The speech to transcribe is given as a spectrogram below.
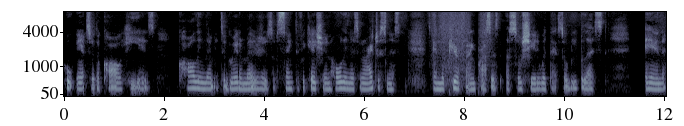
who answer the call. He is calling them into greater measures of sanctification, holiness, and righteousness, and the purifying process associated with that. So be blessed and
